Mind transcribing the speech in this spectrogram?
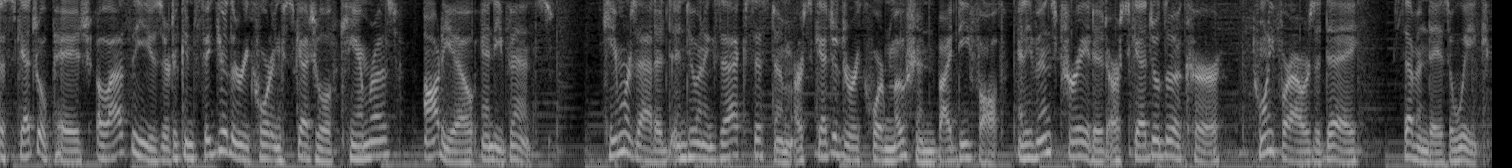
The schedule page allows the user to configure the recording schedule of cameras, audio, and events. Cameras added into an exacq system are scheduled to record motion by default, and events created are scheduled to occur 24 hours a day, 7 days a week.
